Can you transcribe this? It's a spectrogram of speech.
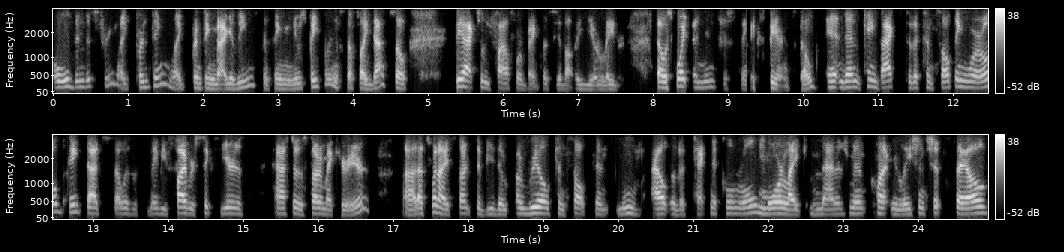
old industry like printing, like printing magazines, printing newspaper and stuff like that. So they actually filed for bankruptcy about a year later. That was quite an interesting experience though. And then came back to the consulting world. I think that's that was maybe five or six years after the start of my career. Uh, that's when I started to be the, a real consultant, move out of a technical role, more like management, client relationship, sales,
